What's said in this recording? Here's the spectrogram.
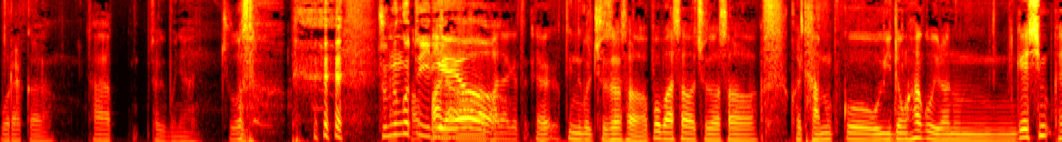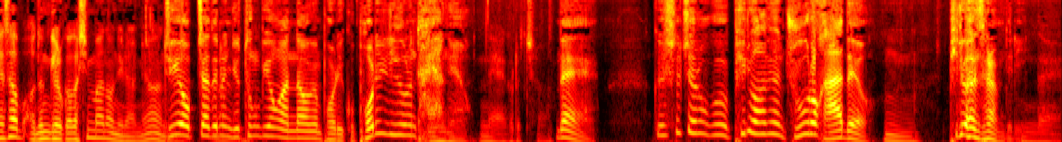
뭐랄까 다 저기 뭐냐 주워서 줍는 것도 어, 일이에요. 바닥, 에 있는 걸 주워서 뽑아서 주워서 그걸 담고 이동하고 이러는 게 심, 해서 얻은 결과가 10만 원이라면 뒤에 업자들은 유통 비용 안 나오면 버리고 버릴 이유는 다양해요. 네 그렇죠. 네. 그 실제로 그 필요하면 주우러 가야 돼요. 음, 필요한 사람들이. 네.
